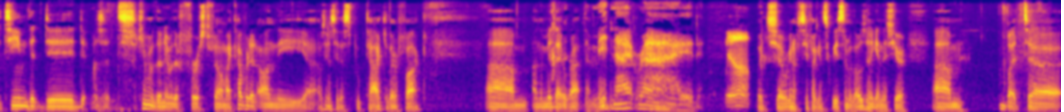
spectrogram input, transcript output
the team that did was it? I can't remember the name of their first film. I covered it on the. Uh, I was going to say the Spooktacular. Fuck. Um, on the Midnight Ride. The Midnight Ride. Yeah. which uh, we're gonna have to see if I can squeeze some of those in again this year. Um, but uh,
